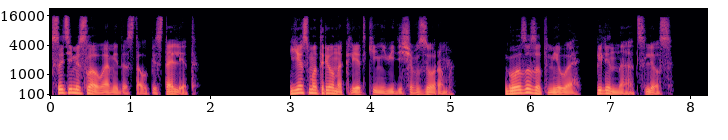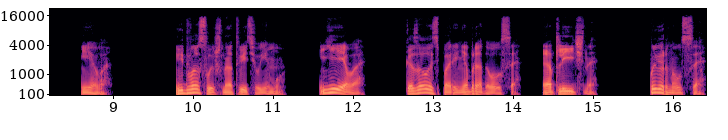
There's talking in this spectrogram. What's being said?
С этими словами достал пистолет. Я смотрел на клетки невидящим взором. Глаза затмило, пелена от слез. «Ева». Едва слышно ответил ему. «Ева!» Казалось, парень обрадовался. «Отлично!» Повернулся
